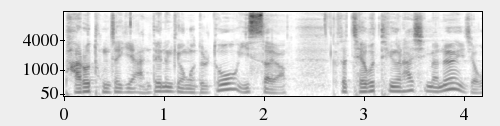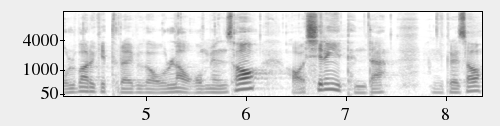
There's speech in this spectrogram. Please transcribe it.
바로 동작이 안 되는 경우들도 있어요. 그래서 재부팅을 하시면은 이제 올바르게 드라이브가 올라오면서 어, 실행이 된다. 음, 그래서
